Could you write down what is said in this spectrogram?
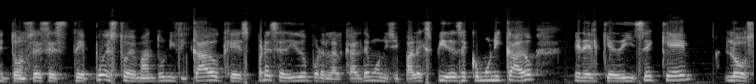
entonces, este puesto de mando unificado, que es precedido por el alcalde municipal, expide ese comunicado en el que dice que los,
